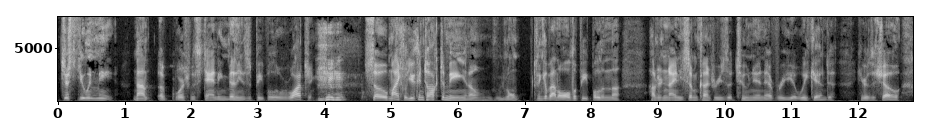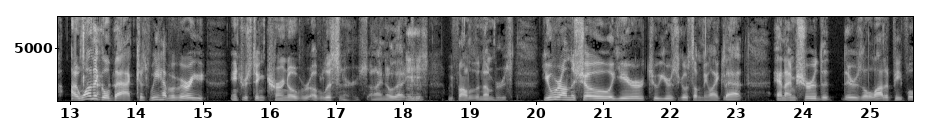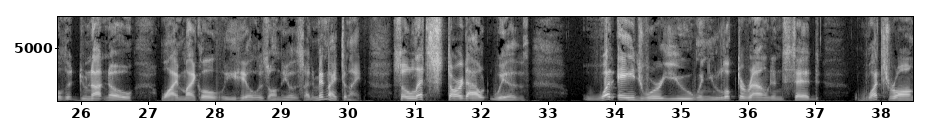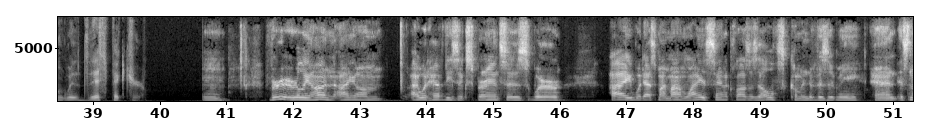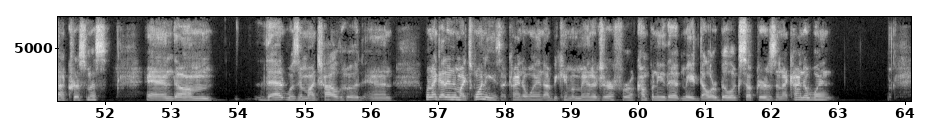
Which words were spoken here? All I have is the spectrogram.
just you and me." Not, of course, withstanding millions of people who were watching. so, Michael, you can talk to me. You know, we won't think about all the people in the 190 some countries that tune in every weekend to hear the show. I want to go back because we have a very interesting turnover of listeners, and I know that because mm-hmm. we follow the numbers. You were on the show a year, two years ago, something like that. And I'm sure that there's a lot of people that do not know why Michael Lee Hill is on the other side of midnight tonight. So let's start out with what age were you when you looked around and said, What's wrong with this picture? Mm. Very early on, I um I would have these experiences where I would ask my mom, why is Santa Claus's elves coming to visit me and it's not Christmas? And um, that was in my childhood. And when I got into my 20s, I kind of went, I became a manager for a company that made dollar bill acceptors. And I kind of went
